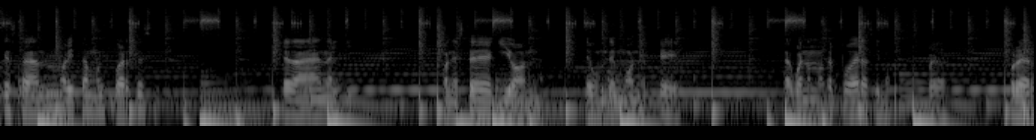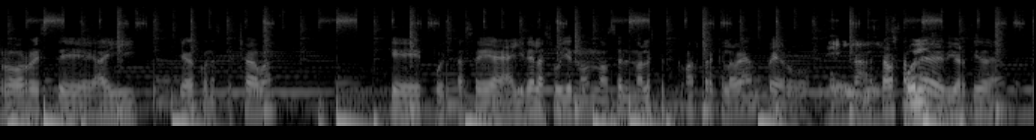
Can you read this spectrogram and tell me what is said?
que están ahorita muy fuertes y te dan el título con este guion de un demonio que bueno no se puede sino por, por error este ahí llega con esta chava que pues hace ahí de la suya no no se no les platico más para que la vean pero está, está bastante spoiler. divertida ¿eh?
